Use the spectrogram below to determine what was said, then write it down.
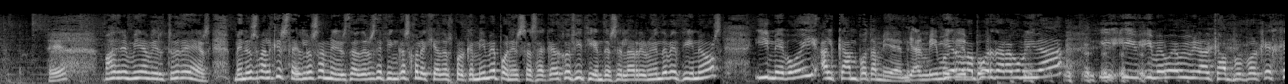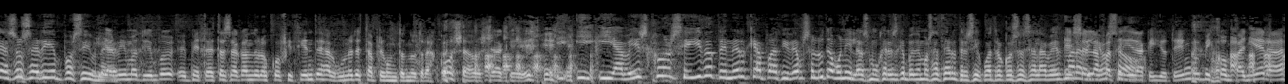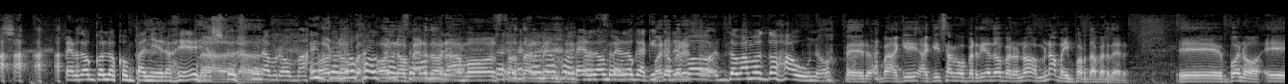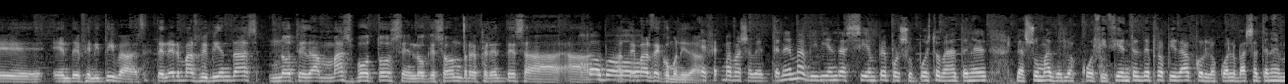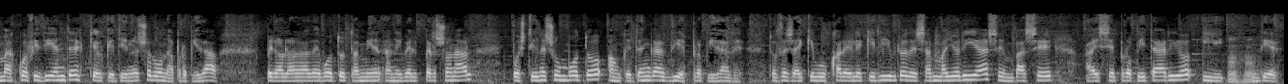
¿Eh? Madre mía, virtudes. Menos mal que estáis los administradores de fincas colegiados, porque a mí me pones a sacar coeficientes en la reunión de vecinos y me voy al campo también. Y al mismo Cierro la tiempo- puerta de la comunidad y, y- y me voy a vivir al campo, porque es que eso sería imposible. Y al mismo tiempo, eh, mientras estás sacando los coeficientes, algunos te está preguntando otras cosas. O sea que. Y, y- y habéis conseguido tener capacidad absoluta. Bueno, y las mujeres que podemos hacer tres y cuatro cosas a la vez, Esa es la facilidad que yo tengo y mis compañeras. Perdón con los compañeros, ¿eh? Nada, Eso nada. es una broma. Os lo- os lo perdonamos Totalmente. Perdón, perdón, que aquí Bueno, tenemos, eso- vamos dos a uno. Pero bueno, aquí, aquí salgo perdiendo, pero no, no me importa perder. Eh, bueno, eh, en definitiva, tener más viviendas no te da más votos en lo que son referentes a, a- Como- a temas de comunidad. Vamos a ver, tener más viviendas siempre, por supuesto, vas a tener la suma de los coeficientes de propiedad, con lo cual vas a tener más coeficientes que el que tiene solo una propiedad. Pero a la hora de voto también a nivel personal, pues tienes un voto aunque tengas 10 propiedades. Entonces hay que buscar el equilibrio de esas mayorías en base a ese propietario y 10.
